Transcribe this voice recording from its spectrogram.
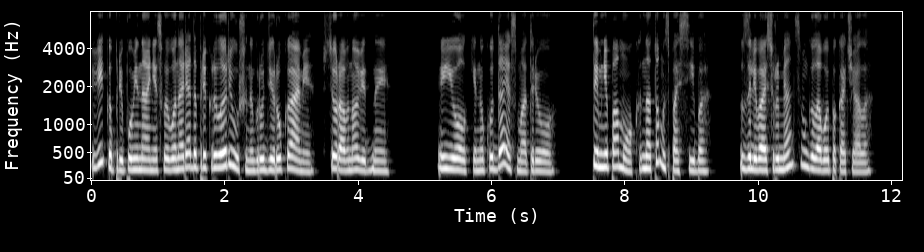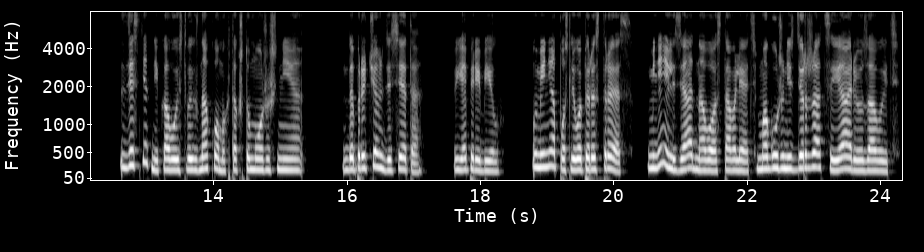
Вика при упоминании своего наряда прикрыла рюши на груди руками, все равно видны. Ёлки, ну куда я смотрю? «Ты мне помог, на том и спасибо». Заливаясь румянцем, головой покачала. «Здесь нет никого из твоих знакомых, так что можешь не...» «Да при чем здесь это?» Я перебил. «У меня после оперы стресс. Меня нельзя одного оставлять. Могу же не сдержаться и арию завыть.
